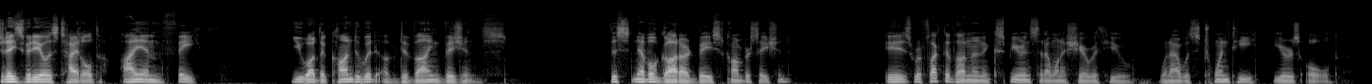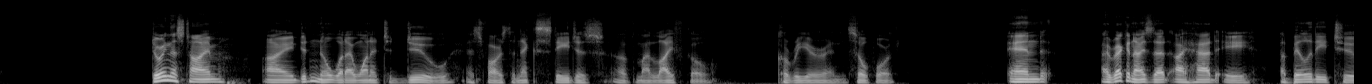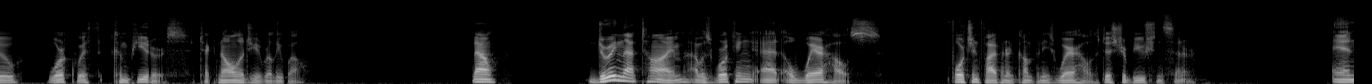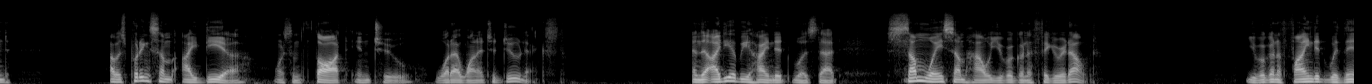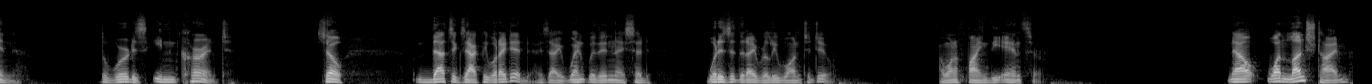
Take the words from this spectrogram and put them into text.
Today's video is titled, I Am Faith. You are the conduit of divine visions. This Neville Goddard based conversation is reflective on an experience that I want to share with you when I was 20 years old. During this time, I didn't know what I wanted to do as far as the next stages of my life go, career and so forth. And I recognized that I had a ability to work with computers, technology really well. Now, during that time, I was working at a warehouse, Fortune 500 company's warehouse, distribution center. And I was putting some idea or some thought into what I wanted to do next. And the idea behind it was that some way, somehow, you were going to figure it out. You were going to find it within. The word is incurrent. So that's exactly what I did. As I went within and I said, what is it that I really want to do? I want to find the answer. Now, one lunchtime,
